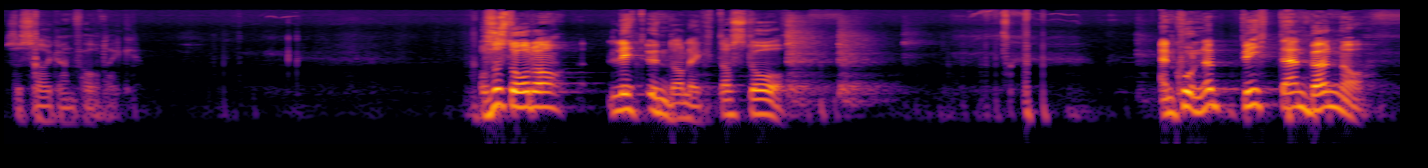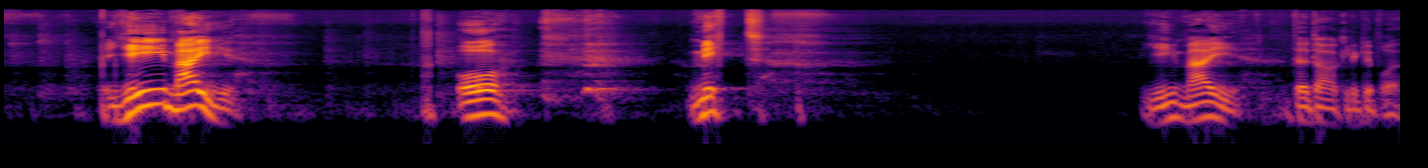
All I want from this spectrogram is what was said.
så sørger han for deg. Og så står det litt underlig. Det står En kunne bitt den bønna Gi meg og mitt. Gi meg det daglige brød.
